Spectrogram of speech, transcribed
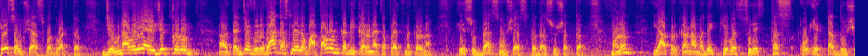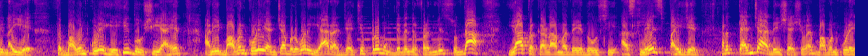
हे संशयास्पद वाटतं. जेवणावळी आयोजित करून त्यांच्या विरोधात असलेलं वातावरण कमी करण्याचा प्रयत्न करणं हे सुद्धा संशयास्पद असू शकतं. म्हणून या प्रकरणामध्ये केवळ सुरेश थस एकटा दोषी नाही आहे तर बावनकुळे हेही दोषी आहेत. आणि बावनकुळे यांच्याबरोबर या राज्याचे प्रमुख देवेंद्र फडणवीस सुद्धा या प्रकरणामध्ये दोषी असलेच पाहिजेत. कारण त्यांच्या आदेशाशिवाय बावनकुळे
